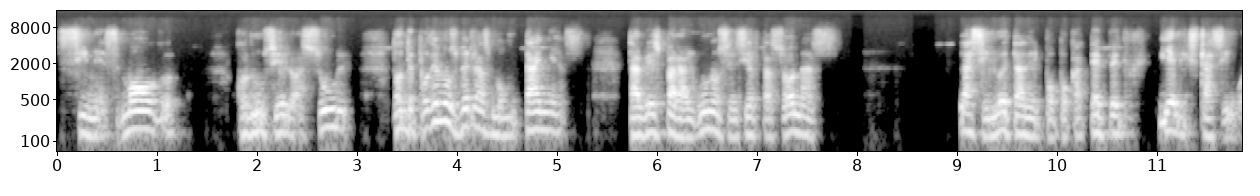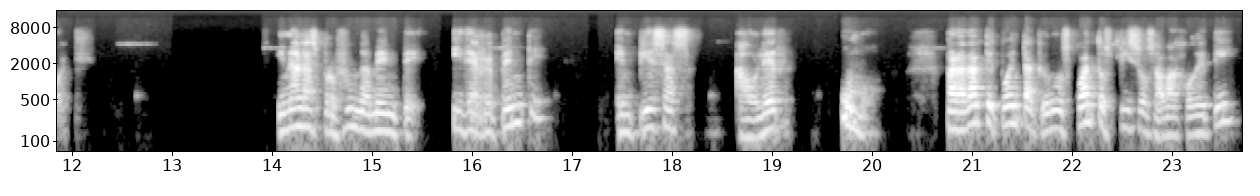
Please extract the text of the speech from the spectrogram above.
sin smog, con un cielo azul, donde podemos ver las montañas, tal vez para algunos en ciertas zonas, la silueta del Popocatépetl y el Ixtlacinhuatl. Inhalas profundamente y de repente empiezas a oler humo para darte cuenta que unos cuantos pisos abajo de ti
